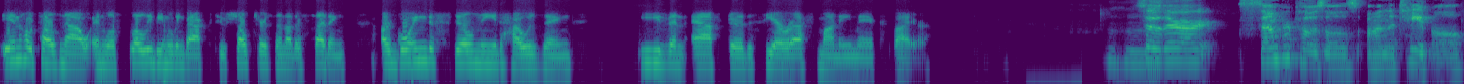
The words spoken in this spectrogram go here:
in hotels now and will slowly be moving back to shelters and other settings are going to still need housing even after the CRF money may expire. Mm-hmm. So there are some proposals on the table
